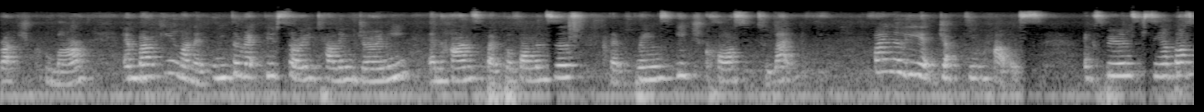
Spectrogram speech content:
Raj Kumar, embarking on an interactive storytelling journey enhanced by performances that brings each course to life. Finally, at Kim House, experience Singapore's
